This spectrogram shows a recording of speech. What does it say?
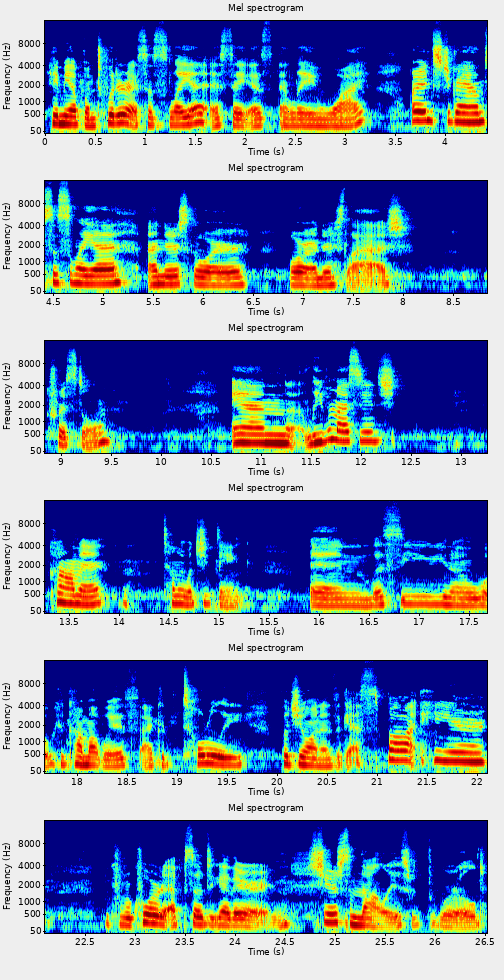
Hit me up on Twitter at Saslaya, S A S L A Y, or Instagram, Saslaya underscore or under slash crystal. And leave a message, comment, tell me what you think, and let's see, you know, what we can come up with. I could totally put you on as a guest spot here. We could record an episode together and share some knowledge with the world.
